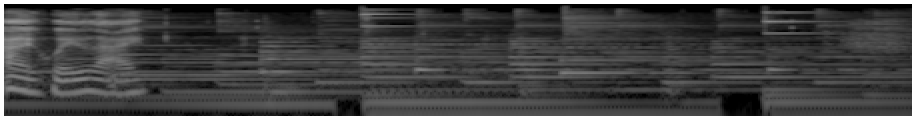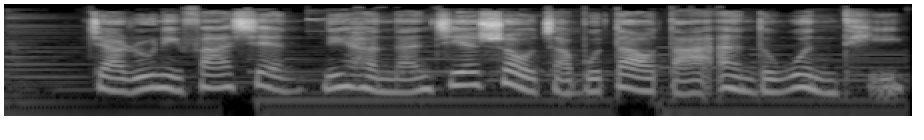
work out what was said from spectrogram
爱回来。假如你发现你很难接受找不到答案的问题，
